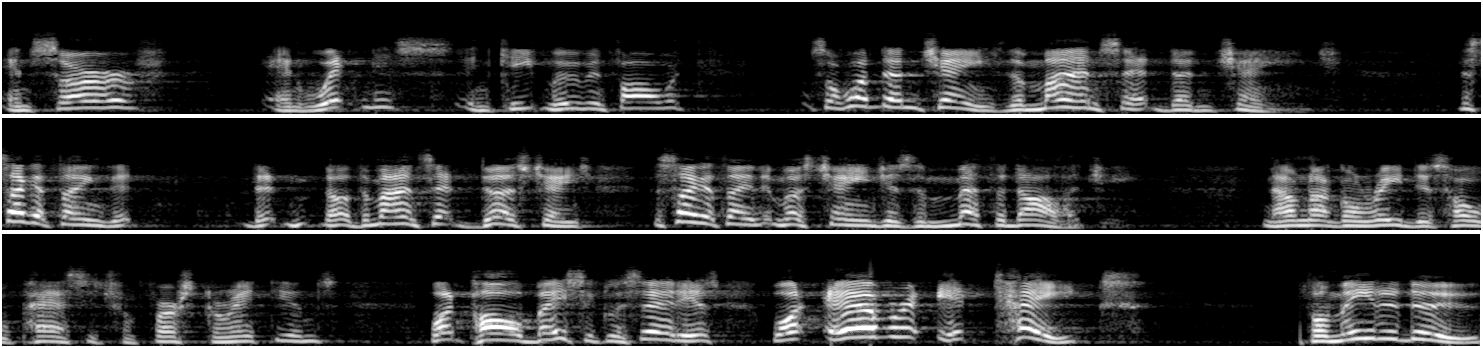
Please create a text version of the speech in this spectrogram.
and serve and witness and keep moving forward. So, what doesn't change? The mindset doesn't change. The second thing that, that no, the mindset does change. The second thing that must change is the methodology. Now, I'm not going to read this whole passage from 1 Corinthians. What Paul basically said is whatever it takes for me to do,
